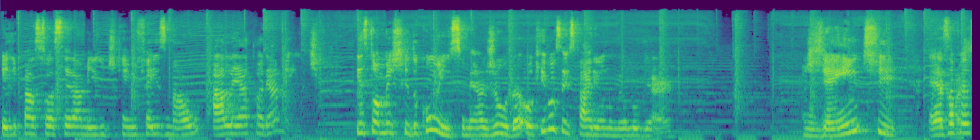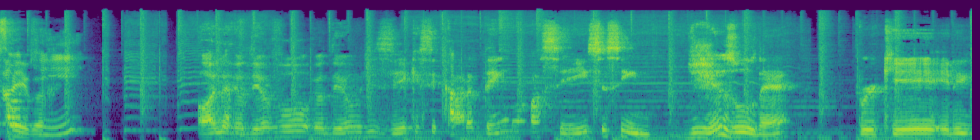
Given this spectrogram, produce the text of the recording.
ele passou a ser amigo de quem me fez mal aleatoriamente. Estou mexido com isso, me ajuda? O que vocês fariam no meu lugar? Gente, essa pessoa aqui Olha, eu devo, eu devo dizer que esse cara tem uma paciência assim de Jesus, né? Porque ele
